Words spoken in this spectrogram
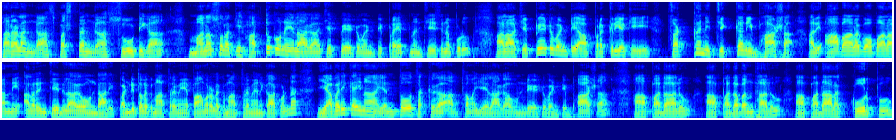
సరళంగా స్పష్టంగా సూటిగా మనసులకి హత్తుకునేలాగా చెప్పేటువంటి ప్రయత్నం చేసినప్పుడు అలా చెప్పేటువంటి ఆ ప్రక్రియకి చక్కని చిక్కని భాష అది ఆబాల గోపాలాన్ని అలరించేదిలాగా ఉండాలి. పండితులకు మాత్రమే పామరులకు మాత్రమే కాకుండా ఎవరికైనా ఎంతో చక్కగా అర్థమయ్యేలాగా ఉండేటువంటి భాష ఆ పదాలు ఆ పదబంధాలు ఆ పదాల కూర్పు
